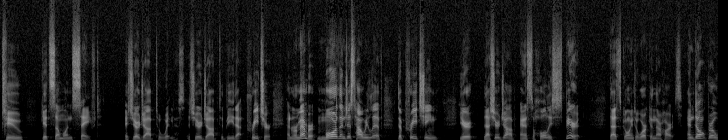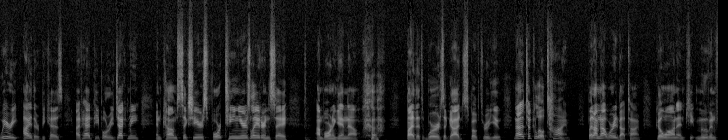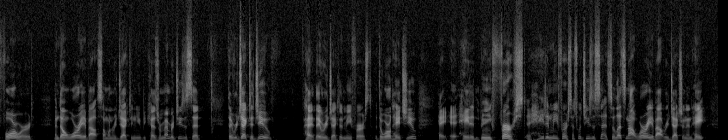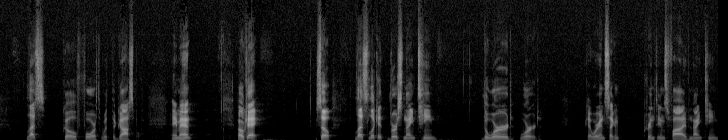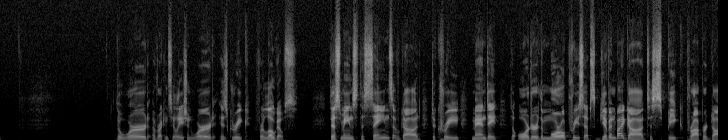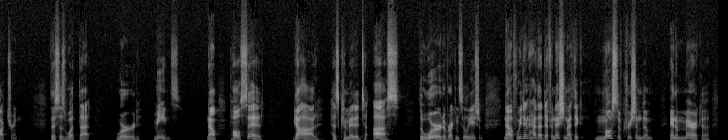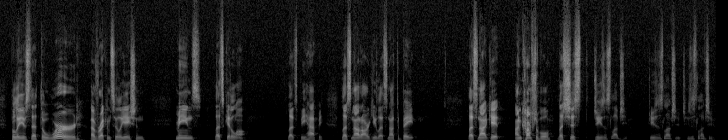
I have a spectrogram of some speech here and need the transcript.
to get someone saved. It's your job to witness. It's your job to be that preacher. And remember, more than just how we live, the preaching, your, that's your job. And it's the Holy Spirit that's going to work in their hearts. And don't grow weary either, because I've had people reject me and come six years, 14 years later and say, I'm born again now by the words that God spoke through you. Now, it took a little time, but I'm not worried about time. Go on and keep moving forward and don't worry about someone rejecting you, because remember, Jesus said, They rejected you. Hey, they rejected me first. The world hates you, hey, it hated me first. It hated me first. That's what Jesus said. So let's not worry about rejection and hate. Let's go forth with the gospel. Amen? Okay. So let's look at verse 19. The word, word. Okay, we're in 2 Corinthians 5 19. The word of reconciliation. Word is Greek for logos. This means the sayings of God decree, mandate, the order, the moral precepts given by God to speak proper doctrine. This is what that word means. Now, Paul said, God has committed to us the word of reconciliation. Now, if we didn't have that definition, I think most of Christendom in America believes that the word of reconciliation means let's get along, let's be happy. Let's not argue. Let's not debate. Let's not get uncomfortable. Let's just, Jesus loves you. Jesus loves you. Jesus loves you.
